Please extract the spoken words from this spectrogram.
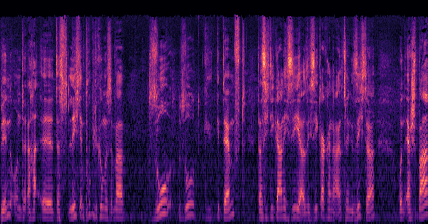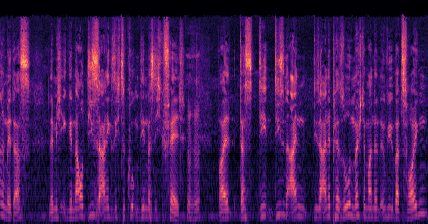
bin. Und äh, das Licht im Publikum ist immer so, so ge- gedämpft, dass ich die gar nicht sehe. Also ich sehe gar keine einzelnen Gesichter und erspare mir das, nämlich in genau dieses eine Gesicht zu gucken, dem das nicht gefällt. Weil das, die, diesen einen, diese eine Person möchte man dann irgendwie überzeugen,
